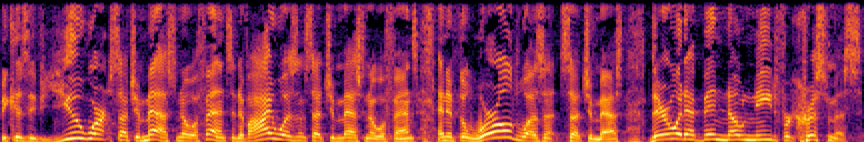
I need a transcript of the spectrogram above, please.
because if you weren't such a mess, no offense, and if I wasn't such a mess, no offense, and if the world wasn't such a mess, there would have been no need for Christmas.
